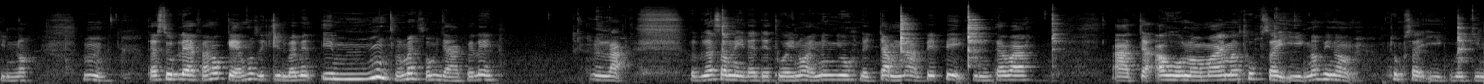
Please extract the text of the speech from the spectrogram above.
กินเนาะอืมแต่สุดแรกถ้าเขาแกงเขาจะกินไปเป็นอิ่มเห็นไหมสมอยากไปเลยนั่นละก็เหลือสำนีได้เด็ดถ้วยหน่อยนึงอยู่ได้จำน้ำเป๊ะๆกินแต่ว่า อาจจะเอาหน่อไม้มาทุบใส่อีกเนาะพี่น้องทุบใส่อีกไปกิน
